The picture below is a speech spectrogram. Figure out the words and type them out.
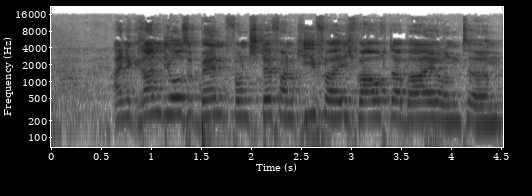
Eine grandiose Band von Stefan Kiefer, ich war auch dabei und ähm,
